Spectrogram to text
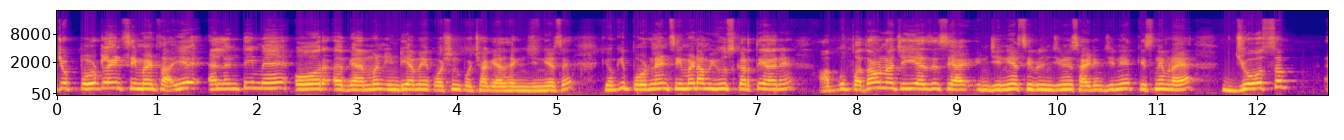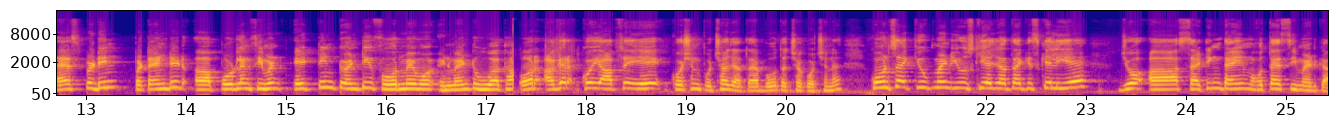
जो पोर्टलैंड सीमेंट था, ये एलएनटी में और गैमन इंडिया में क्वेश्चन पूछा गया था इंजीनियर से, क्योंकि पोर्टलैंड सीमेंट हम यूज़ करते आए हैं। आपको पता होना चाहिए as a engineer civil engineer site engineer किसने बनाया? Joseph Aspdin patented Portland cement 1824 में वो इन्वेंट हुआ था। और अगर कोई आपसे ये क्वेश्चन पूछा जाता है बहुत अच्छा क्वेश्चन है कौन सा इक्विपमेंट यूज़ किया जाता है किसके लिए? जो सेटिंग uh, टाइम होता है सीमेंट का।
